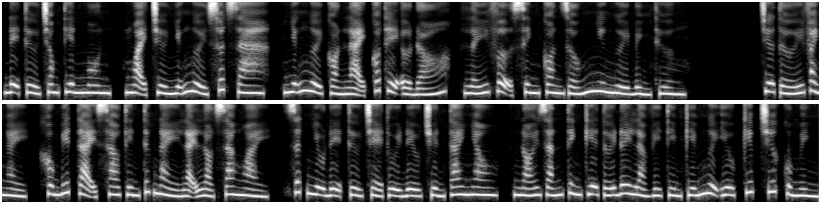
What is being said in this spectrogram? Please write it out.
đệ tử trong tiên môn, ngoại trừ những người xuất gia, những người còn lại có thể ở đó, lấy vợ sinh con giống như người bình thường. Chưa tới vài ngày, không biết tại sao tin tức này lại lọt ra ngoài, rất nhiều đệ tử trẻ tuổi đều truyền tai nhau, nói rắn tinh kia tới đây là vì tìm kiếm người yêu kiếp trước của mình,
